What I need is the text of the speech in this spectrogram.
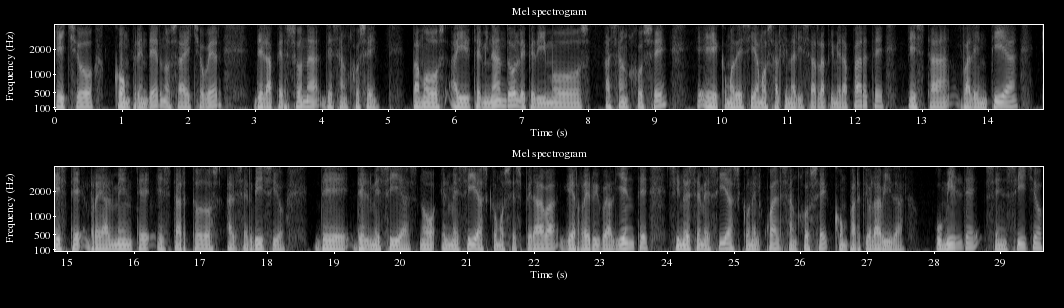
hecho comprender, nos ha hecho ver de la persona de San José. Vamos a ir terminando. Le pedimos a San José, eh, como decíamos al finalizar la primera parte, esta valentía, este realmente estar todos al servicio de, del Mesías, no el Mesías como se esperaba, guerrero y valiente, sino ese Mesías con el cual San José compartió la vida, humilde, sencillo,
